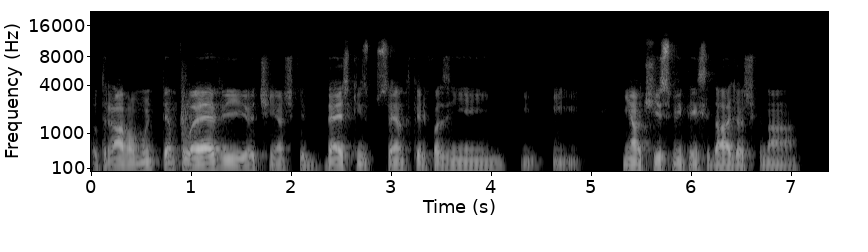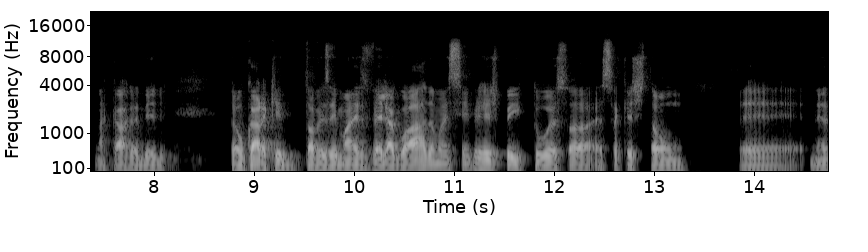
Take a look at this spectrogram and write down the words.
eu treinava muito tempo leve, eu tinha acho que 10, 15% que ele fazia em, em, em altíssima intensidade, acho que na, na carga dele. Então, o cara que talvez é mais velha guarda, mas sempre respeitou essa, essa questão é, né,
